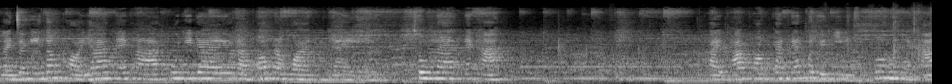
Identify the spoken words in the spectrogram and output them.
หลังจากนี้ต้องขออนุญาตนะคะผู้ที่ได้รับมอบรางวัลในช่วงแรกนะคะ เวทีอีกสักครู่หนึงนะคะ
